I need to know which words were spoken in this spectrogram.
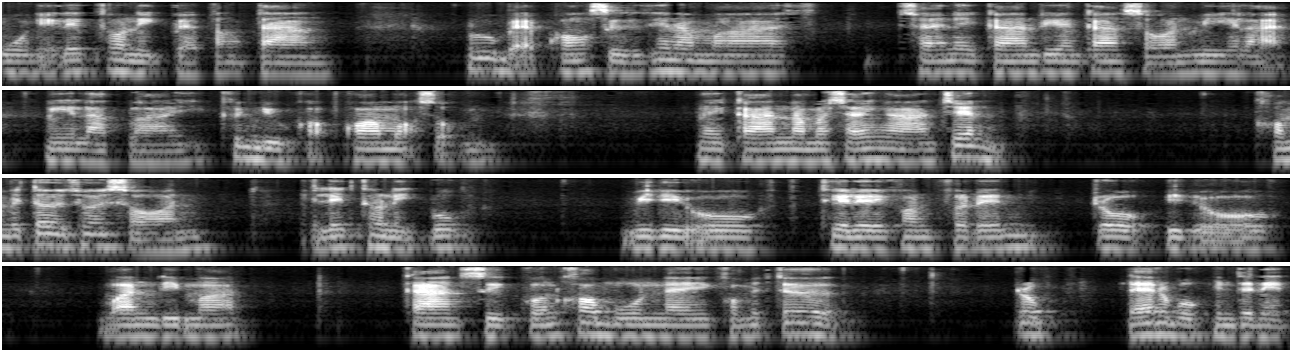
มูลอิเล็กทรอนิกส์แบบต่างๆ รูปแบบของสื่อที่นำมาใช้ในการเรียนการสอนมีหลายมีหลากหลายขึ้นอยู่กับความเหมาะสม ในการนำมาใช้งาน เช่น คอมพิวเตอร์ช่วยสอนอิเล็กทรอนิกส์บุ๊กวิดีโอ เทเลคอนเฟอเรนซ์ระบบวิดีโอ วันดีมาร์การสืบค้นข้อมูลในคอมพิวเตอร์ และระบบอินเทอร์เน็ต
